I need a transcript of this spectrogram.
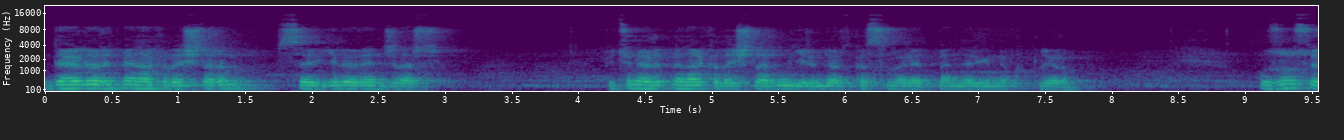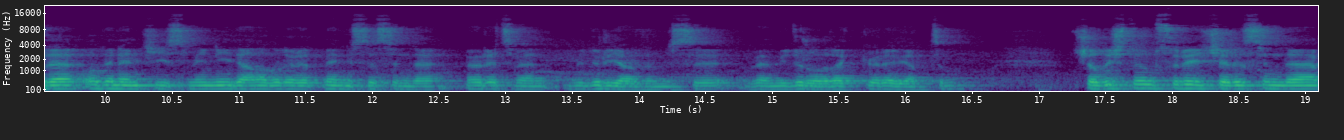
Değerli öğretmen arkadaşlarım, sevgili öğrenciler. Bütün öğretmen arkadaşlarım 24 Kasım Öğretmenler Günü'nü kutluyorum. Uzun süre o dönemki ismi Niğde Anadolu Öğretmen Lisesi'nde öğretmen, müdür yardımcısı ve müdür olarak görev yaptım. Çalıştığım süre içerisinde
